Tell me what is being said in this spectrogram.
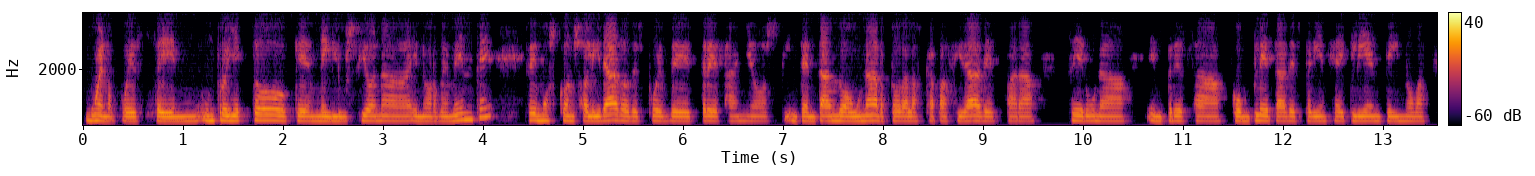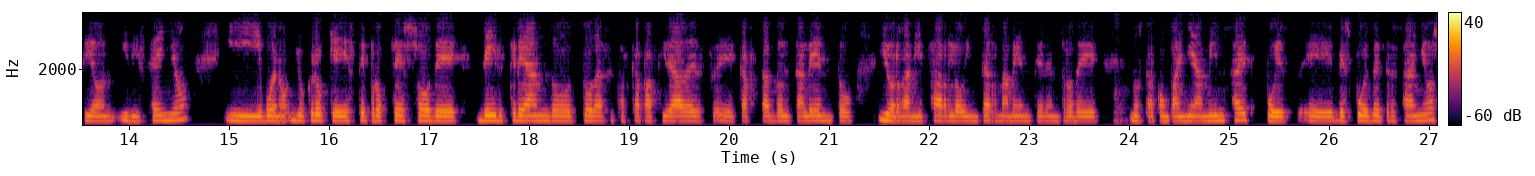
Bueno, pues un proyecto que me ilusiona enormemente. Hemos consolidado después de tres años intentando aunar todas las capacidades para ser una empresa completa de experiencia de cliente, innovación y diseño Y bueno, yo creo que este proceso de, ir creando todas estas capacidades, eh, captando el talento y organizarlo internamente dentro de nuestra compañía Minsight, pues eh, después de tres años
